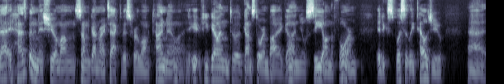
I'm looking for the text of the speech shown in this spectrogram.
that it has been an issue among some gun rights activists for a long time now. Uh, If you go into a gun store and buy a gun, you'll see on the form it explicitly tells you uh,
